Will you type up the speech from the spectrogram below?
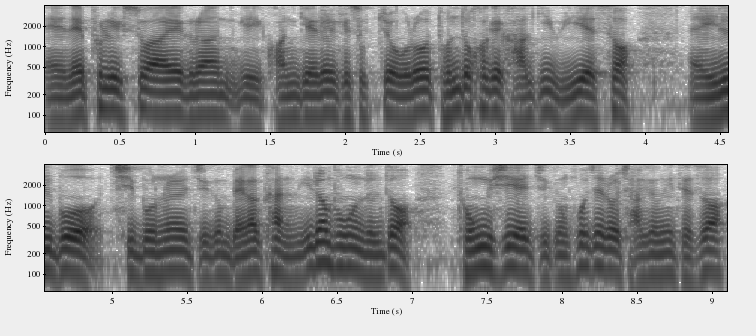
에, 넷플릭스와의 그런 이 관계를 계속적으로 돈독하게 가기 위해서 에, 일부 지분을 지금 매각한 이런 부분들도 동시에 지금 호재로 작용이 돼서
